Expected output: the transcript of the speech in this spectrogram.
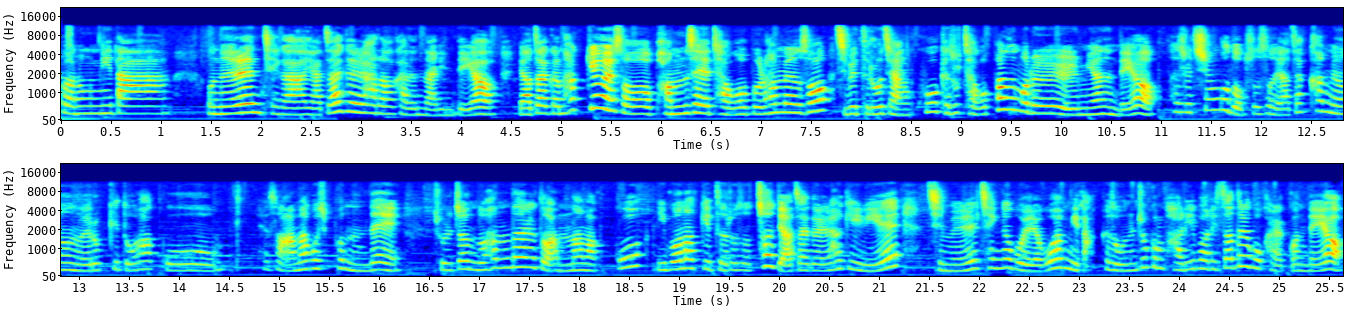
바롱입니다. 오늘은 제가 야작을 하러 가는 날인데요. 야작은 학교에서 밤새 작업을 하면서 집에 들어오지 않고 계속 작업하는 거를 의미하는데요. 사실 친구도 없어서 야작하면 외롭기도 하고 해서 안 하고 싶었는데 졸전도 한 달도 안 남았고 이번 학기 들어서 첫 야작을 하기 위해 짐을 챙겨보려고 합니다. 그래서 오늘 조금 바리바리 싸들고 갈 건데요.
